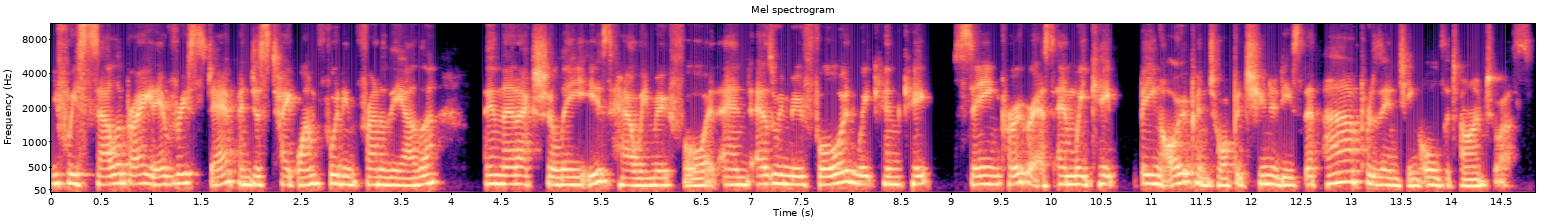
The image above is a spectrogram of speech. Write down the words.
if we celebrate every step and just take one foot in front of the other, then that actually is how we move forward. And as we move forward, we can keep seeing progress and we keep being open to opportunities that are presenting all the time to us.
